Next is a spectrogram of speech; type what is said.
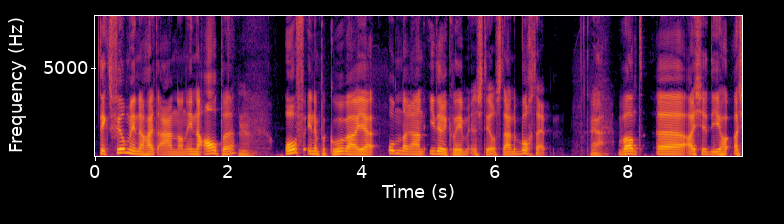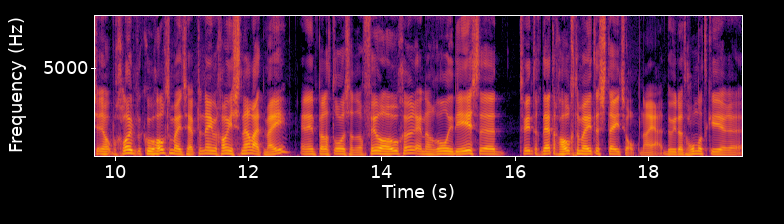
tikt veel minder hard aan dan in de Alpen. Ja. Of in een parcours waar je onderaan iedere klim een stilstaande bocht hebt. Ja. Want eh, als, je die, als je op een glooiend parcours hoogtemeters hebt, dan neem je gewoon je snelheid mee. En in het peloton is dat nog veel hoger. En dan rol je de eerste 20, 30 hoogtemeters steeds op. Nou ja, doe je dat 100 keer, eh,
